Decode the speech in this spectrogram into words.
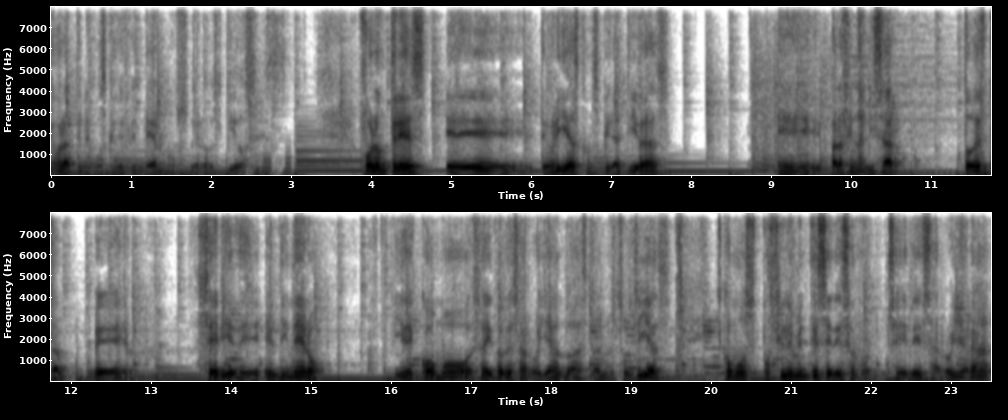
ahora tenemos que defendernos de los dioses. Fueron tres eh, teorías conspirativas eh, para finalizar toda esta eh, serie de el dinero y de cómo se ha ido desarrollando hasta nuestros días y cómo posiblemente se, desarrollará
